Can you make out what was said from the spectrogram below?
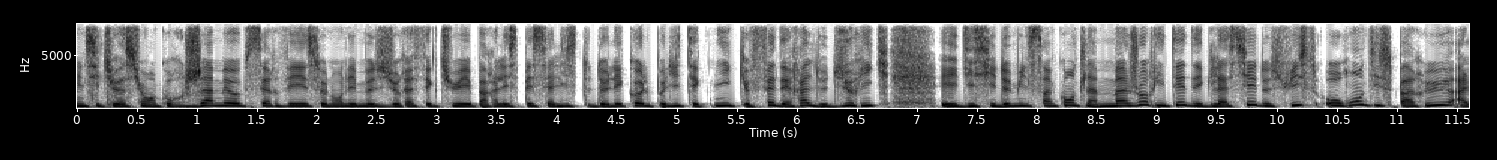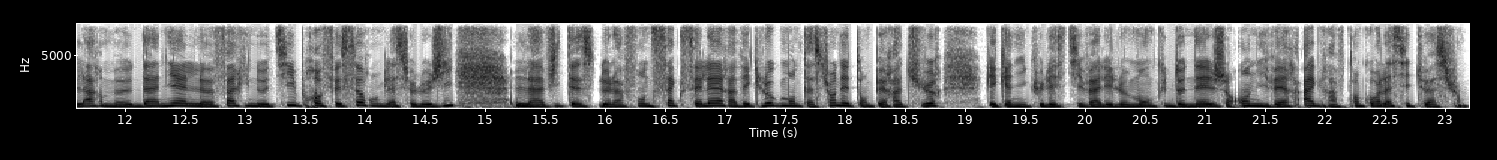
Une situation encore jamais observée selon les mesures effectuées par les spécialistes de l'école polytechnique fédérale de Zurich. Et d'ici 2050, la majorité des glaciers de Suisse auront disparu, alarme Daniel Farinotti, professeur en glaciologie. La vitesse de la fonte s'accélère avec l'augmentation des températures. Les canicules estivales et le manque de neige en hiver aggravent encore la situation.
